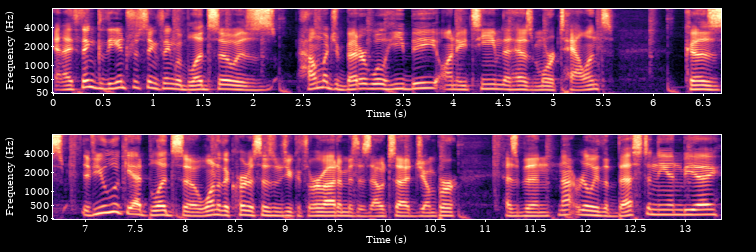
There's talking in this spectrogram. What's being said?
And I think the interesting thing with Bledsoe is how much better will he be on a team that has more talent? Because if you look at Bledsoe, one of the criticisms you could throw at him is his outside jumper has been not really the best in the NBA.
